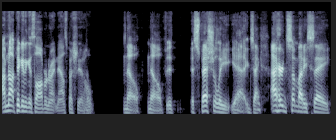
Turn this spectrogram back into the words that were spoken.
I'm not picking against Auburn right now, especially at home. No, no. It, especially, yeah, exactly. I heard somebody say,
